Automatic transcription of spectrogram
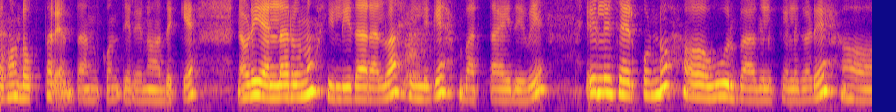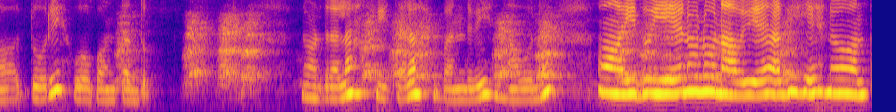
ತೊಗೊಂಡು ಹೋಗ್ತಾರೆ ಅಂತ ಅಂದ್ಕೊತೀರೇನೋ ಅದಕ್ಕೆ. ನೋಡಿ ಎಲ್ಲರೂ ಇಲ್ಲಿದ್ದಾರಲ್ವ ಇಲ್ಲಿಗೆ ಬರ್ತಾ ಇದ್ದೀವಿ. ಇಲ್ಲಿ ಸೇರಿಕೊಂಡು ಊರ ಬಾಗಿಲು ಕೆಳಗಡೆ ತೋರಿ ಹೋಗೋವಂಥದ್ದು. ನೋಡಿದ್ರಲ್ಲ ಈ ಥರ ಬಂದ್ವಿ. ನಾವು ಇದು ಏನೂ ನಾವು ಹೇಗೆ ಏನು ಅಂತ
